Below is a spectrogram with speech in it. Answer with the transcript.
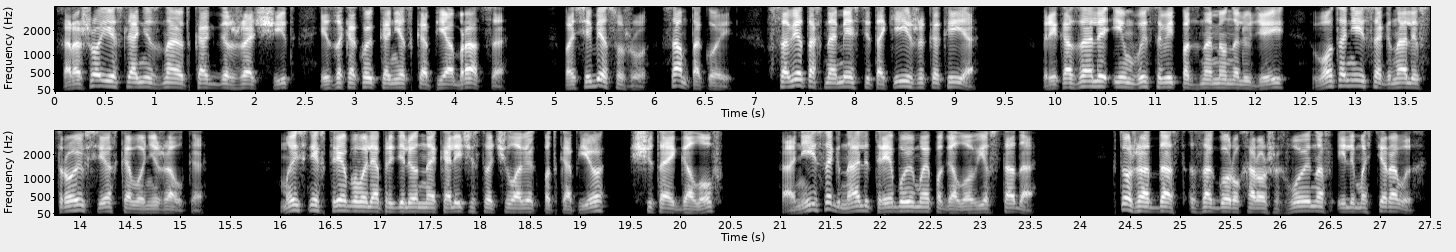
Хорошо, если они знают, как держать щит и за какой конец копья браться. По себе сужу, сам такой. В советах на месте такие же, как и я. Приказали им выставить под знамена людей, вот они и согнали в строй всех, кого не жалко. Мы с них требовали определенное количество человек под копье, считай голов, они и согнали требуемое поголовье в стада. Кто же отдаст за гору хороших воинов или мастеровых?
